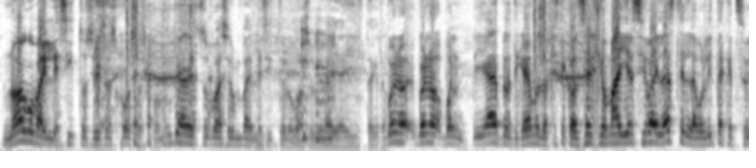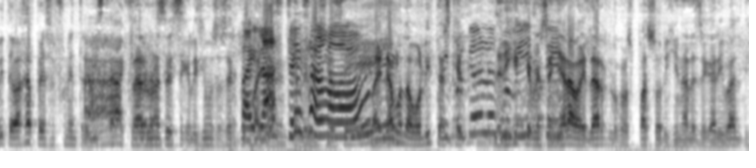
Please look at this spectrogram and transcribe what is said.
No hago bailecitos y esas cosas. un día de estos voy a hacer un bailecito y lo voy a subir ahí a Instagram. Bueno, bueno, bueno, ya platicaremos lo que hiciste con Sergio Mayer. Sí bailaste la bolita que te subí te baja, pero eso fue una entrevista. Ah, claro, una entrevista que le hicimos a Sergio ¿Bailaste, Mayer en televisión. Sí, Bailamos la bolita. ¿Y Es que le dije que me enseñara a bailar los pasos originales de Garibaldi.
